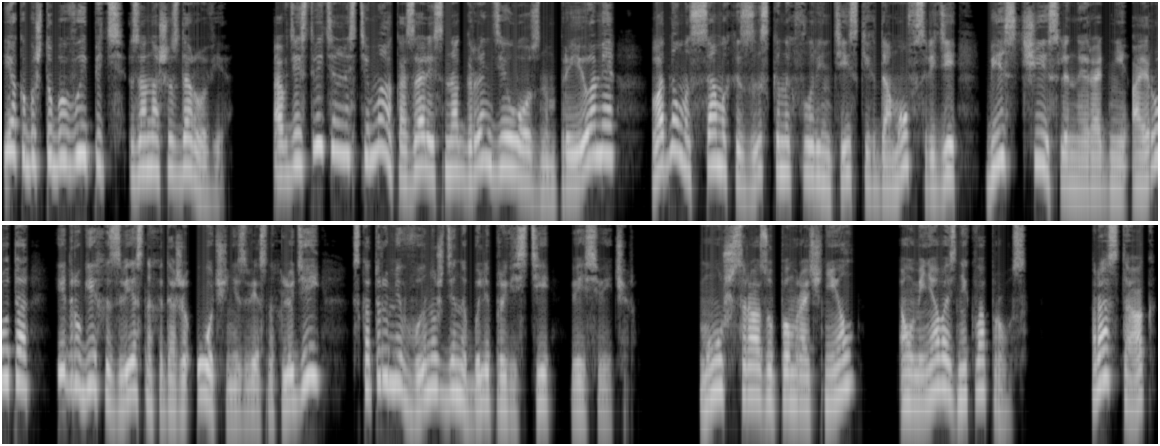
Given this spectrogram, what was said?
якобы чтобы выпить за наше здоровье, а в действительности мы оказались на грандиозном приеме в одном из самых изысканных флорентийских домов среди бесчисленной родни Айрота и других известных и даже очень известных людей, с которыми вынуждены были провести весь вечер. Муж сразу помрачнел, а у меня возник вопрос. Раз так,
